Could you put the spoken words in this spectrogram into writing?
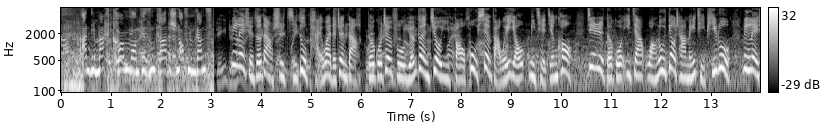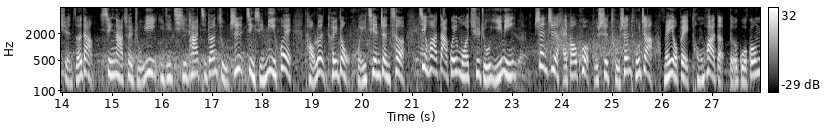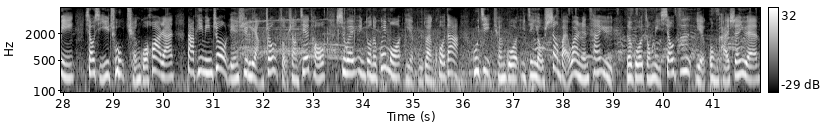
an die Macht kommen und wir sind gerade schon auf einem ganz 另类选择党是极度排外的政党，德国政府原本就以保护宪法为由密切监控。近日，德国一家网络调查媒体披露，另类选择党、新纳粹主义以及其他极端组织进行密会，讨论推动回迁政 策，计划大规模驱逐移民。甚至还包括不是土生土长、没有被同化的德国公民。消息一出，全国哗然，大批民众连续两周走上街头，示威运动的规模也不断扩大，估计全国已经有上百万人参与。德国总理肖兹也公开声援。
